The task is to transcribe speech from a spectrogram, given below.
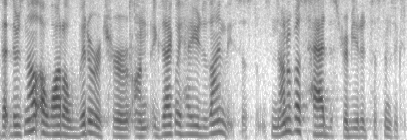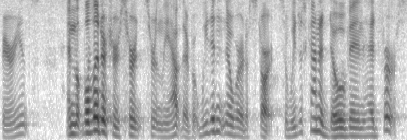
that there's not a lot of literature on exactly how you design these systems. None of us had distributed systems experience, and the, the literature is cert certainly out there, but we didn't know where to start. So we just kind of dove in head first.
